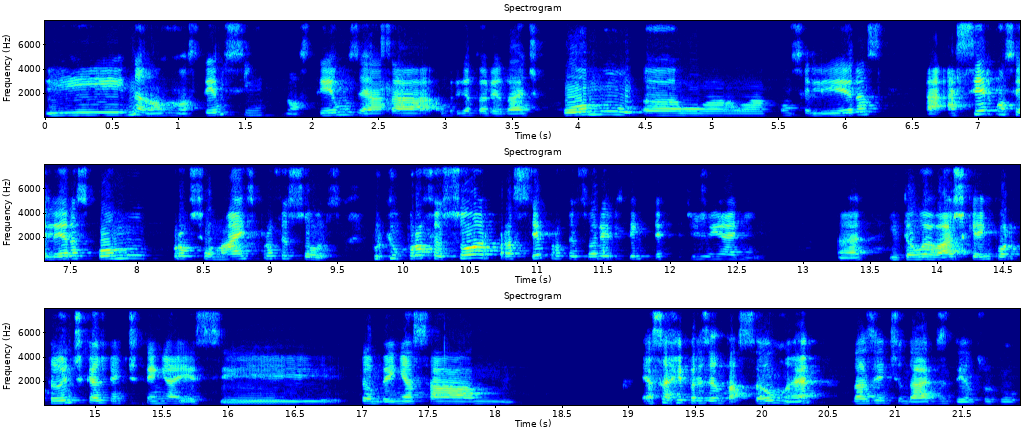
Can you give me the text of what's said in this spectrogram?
E não, nós temos sim, nós temos essa obrigatoriedade como uh, conselheiras, a, a, ser conselheiras como profissionais professores, porque o professor, para ser professor, ele tem que ter engenharia. Né? Então, eu acho que é importante que a gente tenha esse também essa essa representação, né, das entidades dentro do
